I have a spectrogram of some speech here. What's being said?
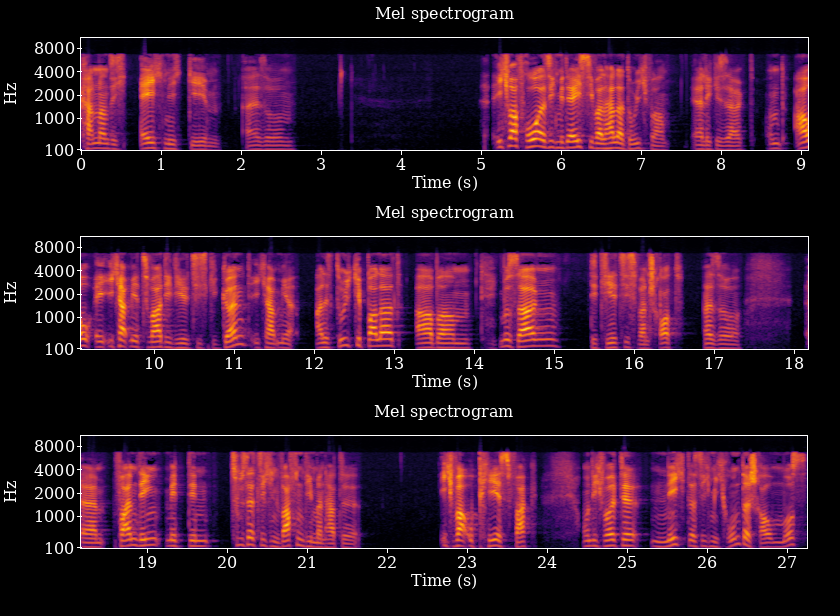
kann man sich echt nicht geben. Also, ich war froh, als ich mit AC Valhalla durch war, ehrlich gesagt. Und auch, ich habe mir zwar die DLCs gegönnt, ich habe mir alles durchgeballert, aber ähm, ich muss sagen, die DLCs waren Schrott. Also, ähm, vor allem Ding mit den zusätzlichen Waffen, die man hatte. Ich war OP as fuck. Und ich wollte nicht, dass ich mich runterschrauben muss.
